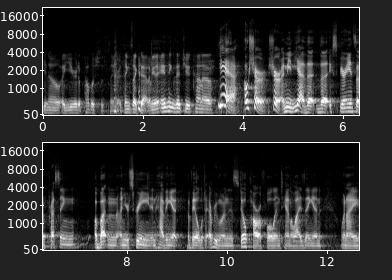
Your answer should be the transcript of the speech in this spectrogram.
you know a year to publish this thing or things like that? I mean, anything that you kind of yeah. Oh, sure, sure. I mean, yeah. The the experience of pressing a button on your screen and having it available to everyone is still powerful and tantalizing. And when I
